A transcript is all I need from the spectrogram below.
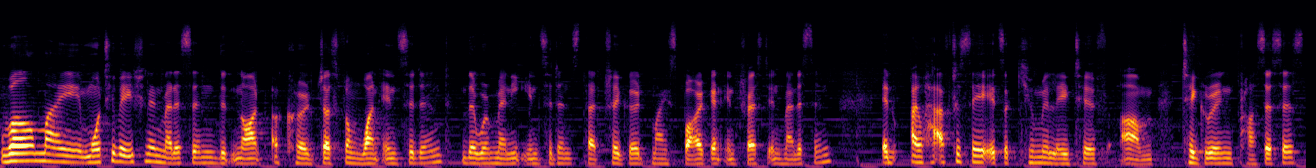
Well, my motivation in medicine did not occur just from one incident. There were many incidents that triggered my spark and interest in medicine it, I have to say it's a cumulative um, triggering processes,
